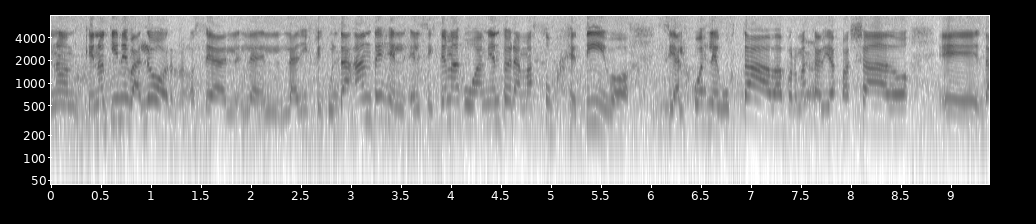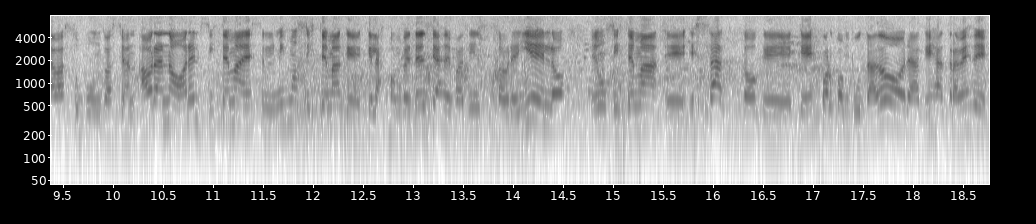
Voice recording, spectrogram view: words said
no, tiene valor, o sea, la, dificultad, antes el, sistema de jugamiento era más subjetivo, si al juez le gustaba, por más que había fallado, eh, daba su puntuación. Ahora no, ahora el sistema es el mismo sistema que, las competencias de patín sobre hielo, es un sistema eh, exacto, que, que es por computadora, que es a través de,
